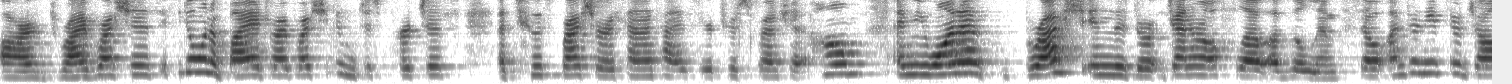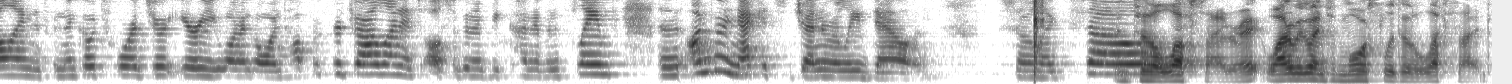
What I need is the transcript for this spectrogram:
are dry brushes. If you don't want to buy a dry brush, you can just purchase a toothbrush or sanitize your toothbrush at home. And you want to brush in the general flow of the lymph. So underneath your jawline is going to go towards your ear. You want to go on top of your jawline. It's also going to be kind of inflamed. And on your neck, it's generally down. So like so. And to the left side, right? Why are we going to mostly to the left side?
